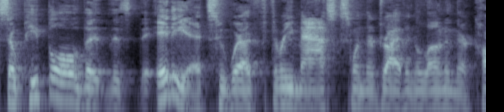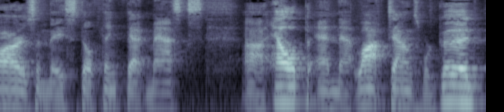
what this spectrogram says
So people, the, the, the, idiots who wear three masks when they're driving alone in their cars, and they still think that masks uh, help and that lockdowns were good.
